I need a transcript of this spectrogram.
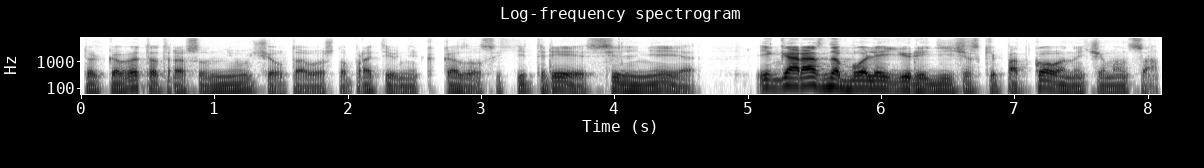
Только в этот раз он не учел того, что противник оказался хитрее, сильнее и гораздо более юридически подкованный, чем он сам.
